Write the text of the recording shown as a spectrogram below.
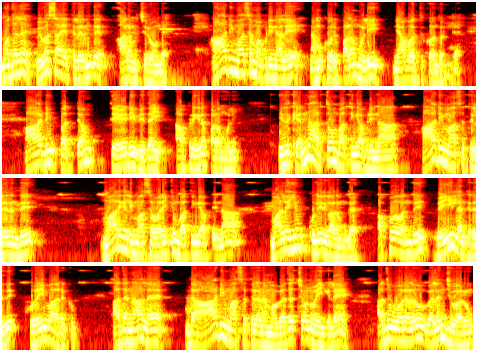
முதல்ல விவசாயத்திலிருந்து ஆரம்பிச்சிருவோங்க. ஆடி மாசம் அப்படின்னாலே நமக்கு ஒரு பழமொழி ஞாபகத்துக்கு வந்துருங்க. ஆடி பட்டம் தேடி விதை அப்படிங்கிற பழமொழி. இதுக்கு என்ன அர்த்தம் பார்த்தீங்க அப்படின்னா ஆடி மாசத்திலிருந்து மார்கழி மாசம் வரைக்கும் பார்த்தீங்க அப்படின்னா மழையும் குளிர்காலம்ங்க. அப்போ வந்து வெயில்ங்கிறது குறைவா இருக்கும். அதனால இந்த ஆடி மாசத்துல நம்ம விதைச்சோன்னு வைங்களேன் அது ஓரளவு விளைஞ்சு வரும்.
